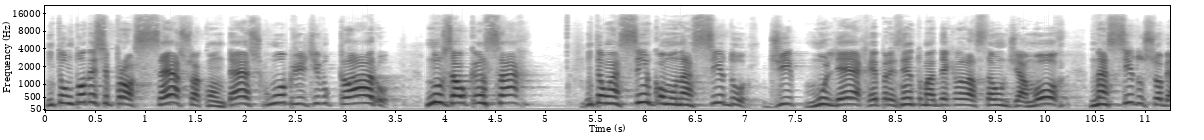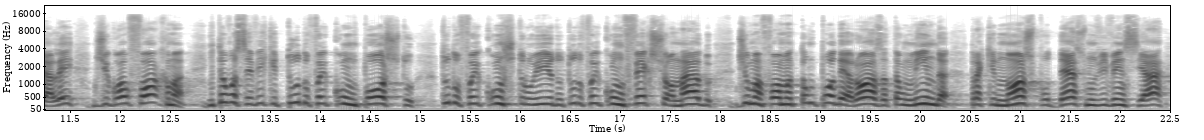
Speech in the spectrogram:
Então todo esse processo acontece com um objetivo claro: nos alcançar. Então, assim como nascido de mulher representa uma declaração de amor, nascido sob a lei, de igual forma. Então você vê que tudo foi composto, tudo foi construído, tudo foi confeccionado de uma forma tão poderosa, tão linda, para que nós pudéssemos vivenciar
